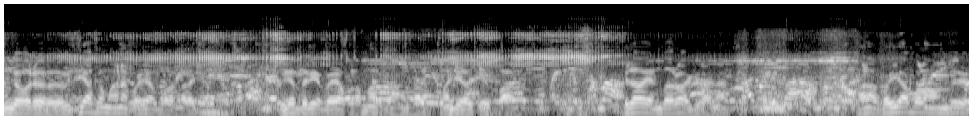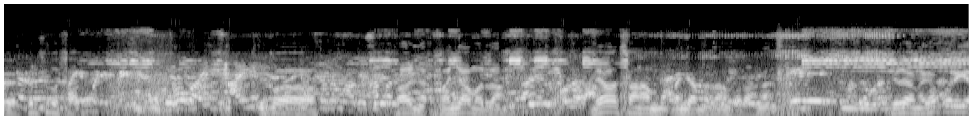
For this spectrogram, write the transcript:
இங்கே ஒரு வித்தியாசமான கொய்யாப்பழம் கிடைக்கும். மிகப்பெரிய கொய்யாப்பழமாக இருக்கும் அந்த வண்டியில் வச்சு விற்பாங்க கிலோ எண்பது ரூபா வைக்கிறாங்க ஆனால் கொய்யாப்பழம் வந்து பெருசு பெருசாக இருக்கும். இப்போ பாருங்க பஞ்சாமிர்தம் தேவஸ்தானம் பஞ்சாமிர்தம் போகிறாங்க இதில் மிகப்பெரிய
